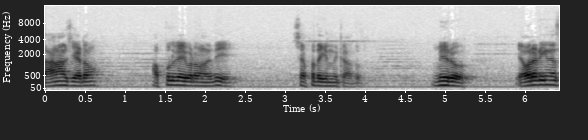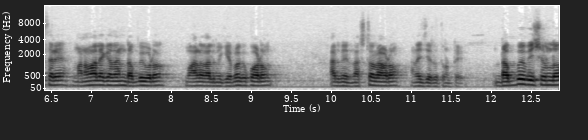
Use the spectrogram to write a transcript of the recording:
దానాలు చేయడం అప్పులుగా ఇవ్వడం అనేది చెప్పదగింది కాదు. మీరు ఎవరు అడిగినా సరే మన వాళ్ళే కదా అని డబ్బు ఇవ్వడం వాళ్ళు వాళ్ళు మీకు ఇవ్వకపోవడం అది మీరు నష్టం రావడం అనేది జరుగుతుంటాయి. డబ్బు విషయంలో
